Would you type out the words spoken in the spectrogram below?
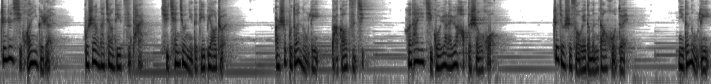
真正喜欢一个人，不是让他降低姿态去迁就你的低标准，而是不断努力拔高自己，和他一起过越来越好的生活。这就是所谓的门当户对。你的努力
